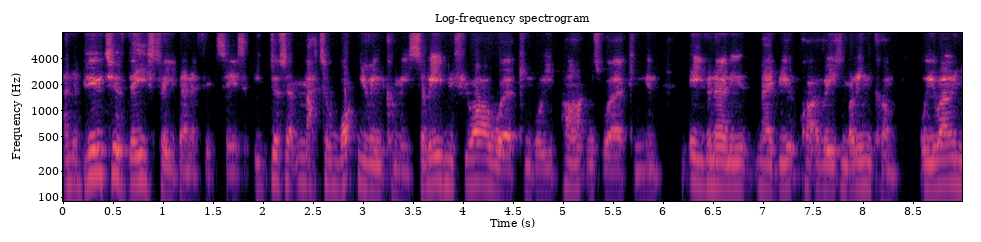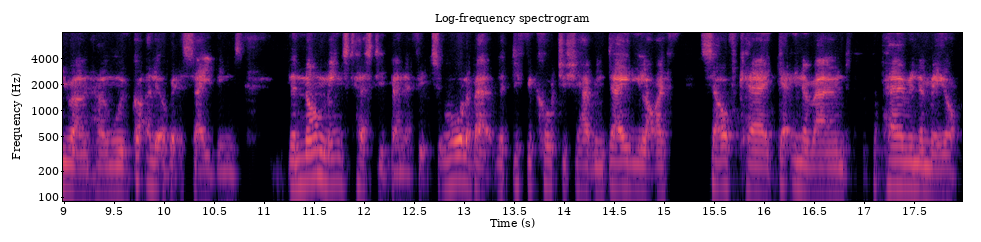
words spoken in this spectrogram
And the beauty of these three benefits is it doesn't matter what your income is. So even if you are working or your partner's working and even earning maybe quite a reasonable income, or you own your own home, we've got a little bit of savings. The non-means tested benefits are all about the difficulties you have in daily life, self-care, getting around, preparing a meal.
